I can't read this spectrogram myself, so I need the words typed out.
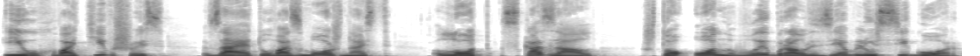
и ухватившись за эту возможность, Лот сказал, что он выбрал землю Сигор.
